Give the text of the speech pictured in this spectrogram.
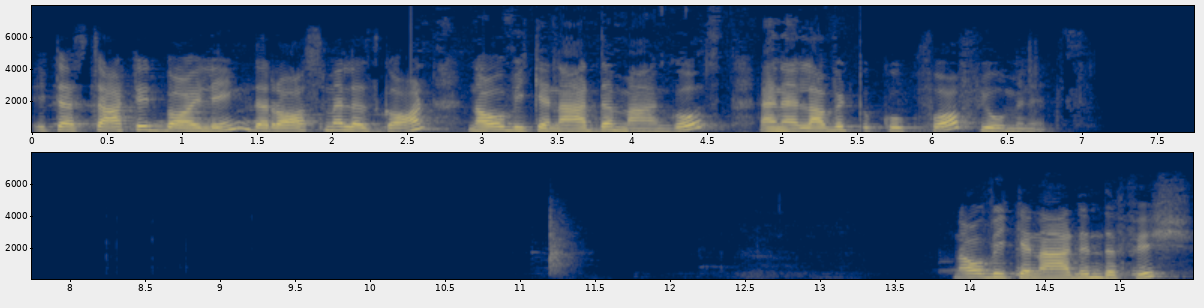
It has started boiling, the raw smell has gone. Now we can add the mangoes and allow it to cook for a few minutes. Now we can add in the fish.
